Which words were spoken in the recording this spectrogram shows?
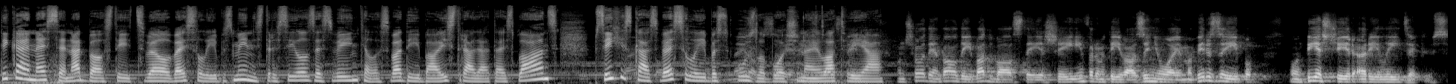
Tikai nesen atbalstīts vēl veselības ministres Ilzes Viņķeles vadībā izstrādātais plāns psihiskās veselības uzlabošanai Latvijā. Un šodien valdība atbalstīja šī informatīvā ziņojuma virzību un piešķīra arī līdzekļus.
